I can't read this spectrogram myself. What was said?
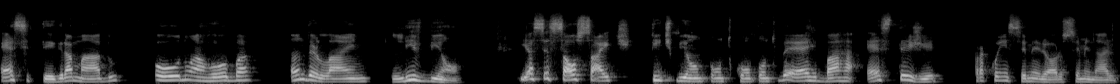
stgramado ou no arroba underline livebeyond. E acessar o site teachbeyond.com.br barra stg para conhecer melhor o Seminário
